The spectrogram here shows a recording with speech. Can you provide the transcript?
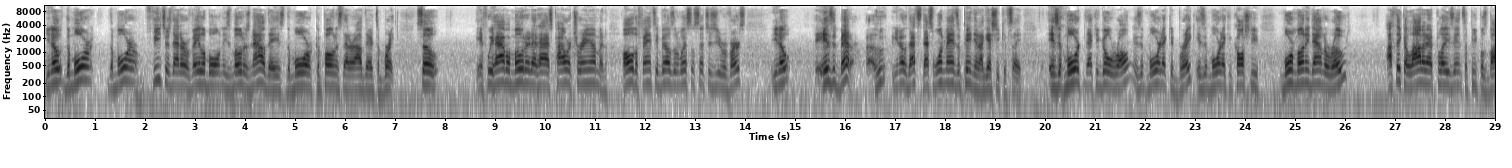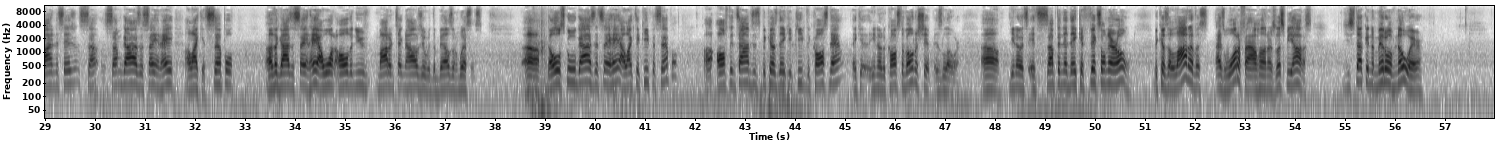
You know, the more the more features that are available on these motors nowadays, the more components that are out there to break. So if we have a motor that has power trim and all the fancy bells and whistles, such as you reverse, you know, is it better? Uh, who, you know, that's that's one man's opinion, I guess you could say. Is it more that could go wrong? Is it more that could break? Is it more that could cost you more money down the road? I think a lot of that plays into people's buying decisions. Some, some guys are saying, hey, I like it simple. Other guys are saying, hey, I want all the new modern technology with the bells and whistles. Uh, the old school guys that say, hey, I like to keep it simple. Uh, oftentimes it's because they can keep the cost down. They can, you know, the cost of ownership is lower. Uh, you know, it's it's something that they can fix on their own. Because a lot of us as waterfowl hunters, let's be honest, you're stuck in the middle of nowhere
